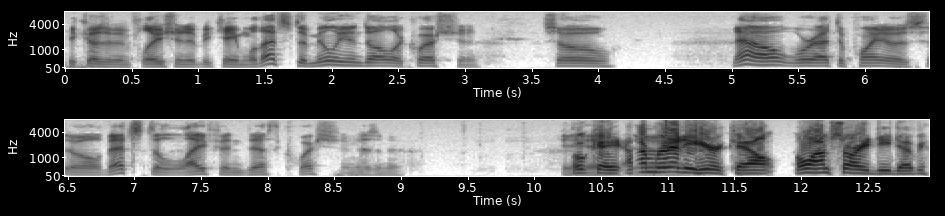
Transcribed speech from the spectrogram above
because of inflation it became well that's the million dollar question. So now we're at the point of so that's the life and death question, isn't it? Okay, I'm uh, ready here, Cal. Oh, I'm sorry, DW.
